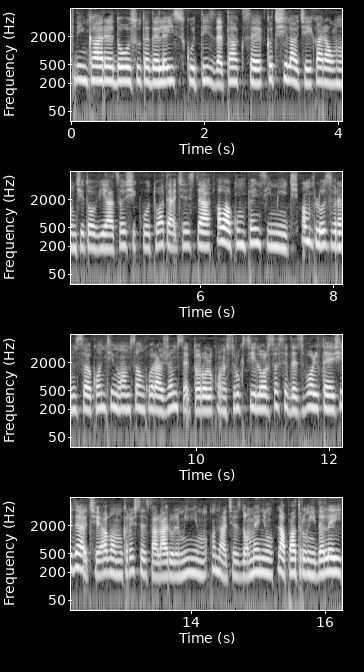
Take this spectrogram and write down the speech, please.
din care 200 de lei scutiți de taxe, cât și la cei care au muncit o viață și cu toate acestea au acum pensii mici. În plus, vrem să continuăm să încurajăm sectorul construcțiilor să se dezvolte și de aceea vom crește salariul minim în acest domeniu la 4000 de lei,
